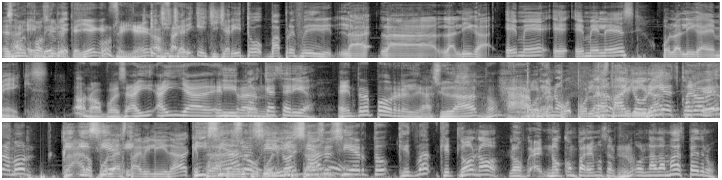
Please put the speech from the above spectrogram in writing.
Es O sea, muy posible de- que llegue. ¿Cómo se llega? Y, O sea, Chichari- y Chicharito va a preferir la, la, la Liga M, eh, MLS o la Liga MX. No, no, pues ahí, ahí ya ¿Y entran- por qué sería? Entra por la ciudad, ¿no? Ah, Por la- bueno, por- por la la, mayoría escoge Pero a ver, eso. Ramón. Y- Claro, y si- por la y- estabilidad que Y si eso, si eso es cierto, ¿qué, va- qué No, tiene? no, lo- no comparemos el fútbol nada más, Pedro.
